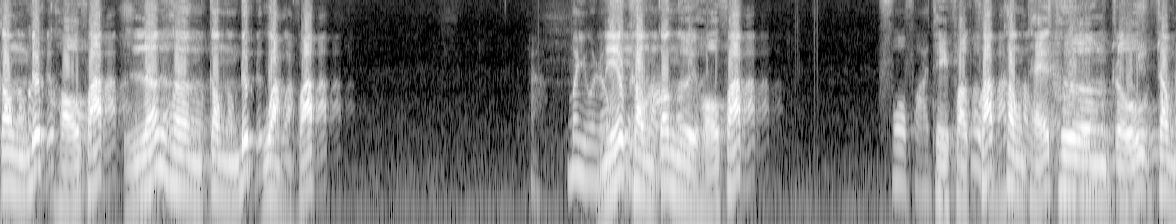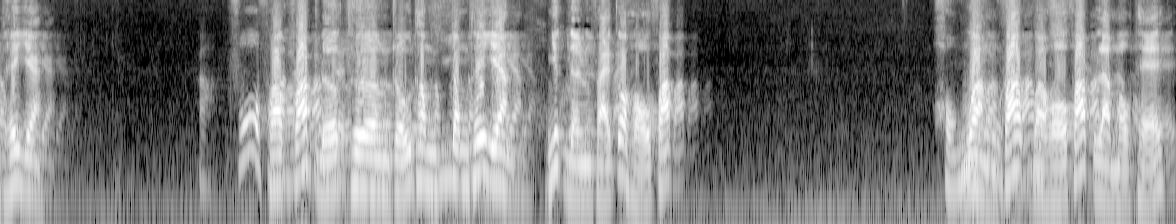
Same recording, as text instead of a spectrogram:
Công đức hộ pháp lớn hơn công đức hoàng pháp. Nếu không có người hộ pháp, thì phật pháp không thể thường trụ trong thế gian. Phật Pháp được thường trụ thông trong thế gian, Nhất định phải có hộ Pháp. Hoàng Pháp và hộ Pháp là một thể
